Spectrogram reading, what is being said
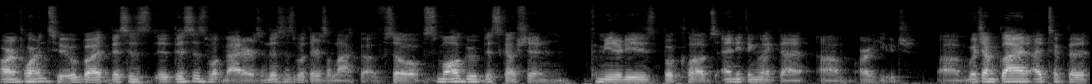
are important too. But this is this is what matters, and this is what there's a lack of. So small group discussion, communities, book clubs, anything like that um, are huge. Um, which I'm glad I took the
